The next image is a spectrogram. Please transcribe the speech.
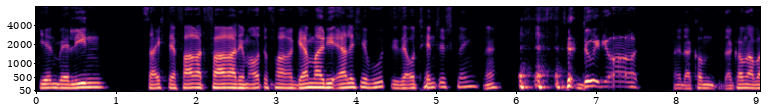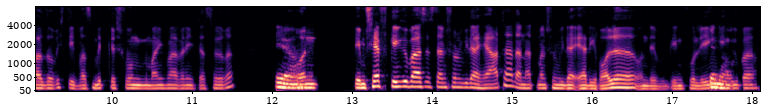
Hier in Berlin zeigt der Fahrradfahrer dem Autofahrer gern mal die ehrliche Wut, die sehr authentisch klingt. Ne? du Idiot! Da kommt, da kommt aber so richtig was mitgeschwungen manchmal, wenn ich das höre. Ja. Und dem Chef gegenüber ist es dann schon wieder härter, dann hat man schon wieder eher die Rolle und dem, dem Kollegen genau. gegenüber.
